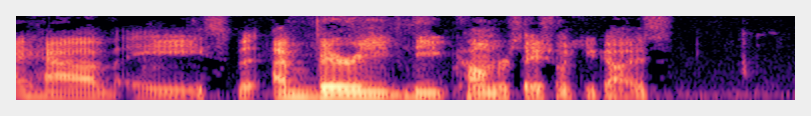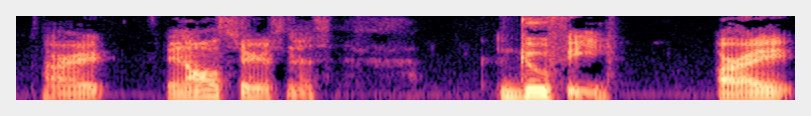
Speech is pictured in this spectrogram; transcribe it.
I have a a very deep conversation with you guys. All right, in all seriousness, Goofy. All right,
